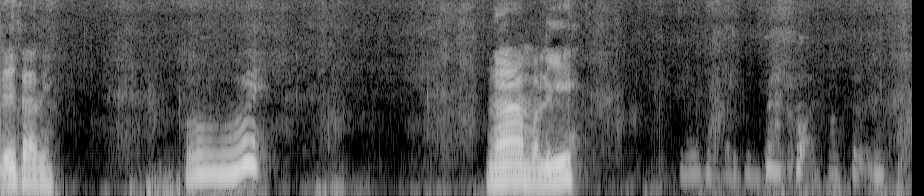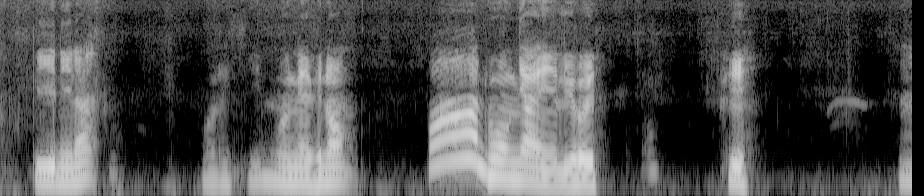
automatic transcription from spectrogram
ได้ท่านี่โอ้ยงามมะลีนี่หาไปกินปลาขอดเขาตื่นปีนี้นะบริกินเมืองในพี่น้องป้านห่วงใหญ่เลยเฮ้ยพี่อื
